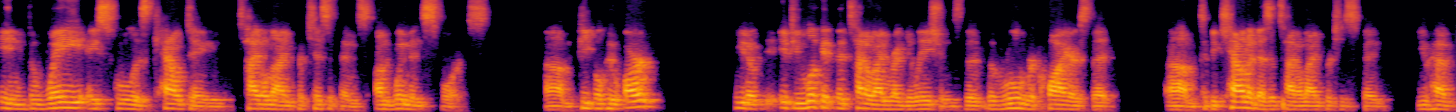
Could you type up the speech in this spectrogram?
in the way a school is counting Title IX participants on women's sports? Um, people who aren't, you know, if you look at the Title IX regulations, the, the rule requires that um, to be counted as a Title IX participant, you have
